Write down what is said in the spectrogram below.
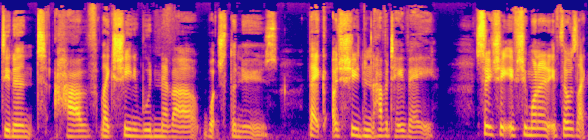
didn't have like she would never watch the news. Like uh, she didn't have a TV. So she if she wanted if there was like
